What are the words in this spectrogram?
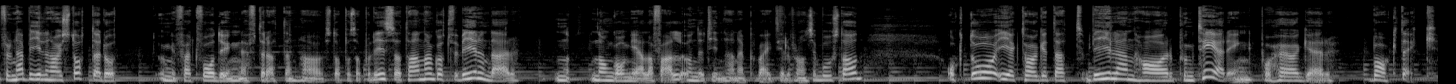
För den här bilen har ju stått där då ungefär två dygn efter att den har stoppats av polis. Så att han har gått förbi den där någon gång i alla fall under tiden han är på väg till och från sin bostad. Och då iakttagit att bilen har punktering på höger bakdäck.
